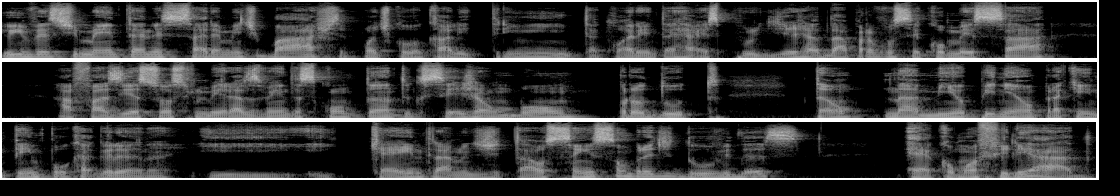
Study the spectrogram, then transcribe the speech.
E o investimento é necessariamente baixo, você pode colocar ali 30, 40 reais por dia, já dá para você começar a fazer as suas primeiras vendas, contanto que seja um bom produto. Então, na minha opinião, para quem tem pouca grana e, e, quer entrar no digital, sem sombra de dúvidas, é como afiliado.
